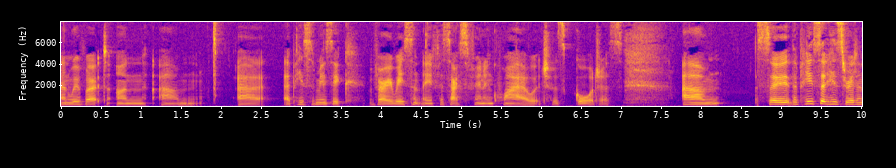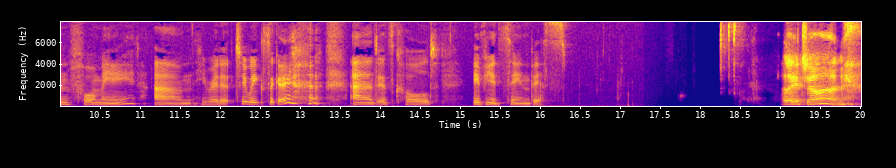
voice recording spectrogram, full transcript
And we've worked on um, uh, a piece of music very recently for saxophone and choir, which was gorgeous. So the piece that he's written for me, um, he wrote it two weeks ago, and it's called "If You'd Seen This." Hello, John.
